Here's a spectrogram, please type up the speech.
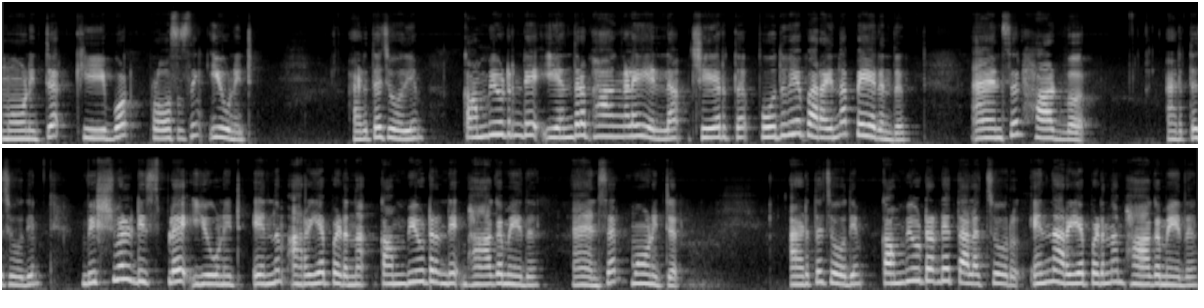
monitor keyboard processing unit. അടുത്ത ചോദ്യം. കമ്പ്യൂട്ടറിന്റെ യന്ത്രഭാഗങ്ങളെയെല്ലാം ചേർത്ത് പൊതുവെ പറയുന്ന പേരെന്ത്? Answer hardware. അടുത്ത ചോദ്യം. വിഷ്വൽ ഡിസ്പ്ലേ യൂണിറ്റ് എന്നും അറിയപ്പെടുന്ന കമ്പ്യൂട്ടറിന്റെ ഭാഗമേത് ആൻസർ മോണിറ്റർ. അടുത്ത ചോദ്യം കമ്പ്യൂട്ടറിന്റെ തലച്ചോറ് എന്നറിയപ്പെടുന്ന ഭാഗമേത്?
